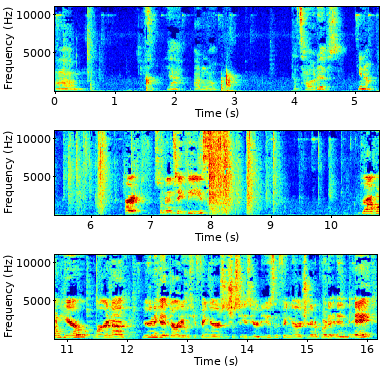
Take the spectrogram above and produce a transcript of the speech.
Um, yeah, I don't know. That's how it is, you know. All right, so I'm gonna take these. Grab one here. We're gonna, you're gonna get dirty with your fingers. It's just easier to use the fingers. You're gonna put it in egg.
